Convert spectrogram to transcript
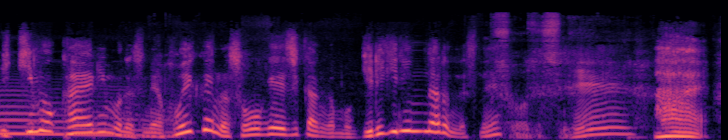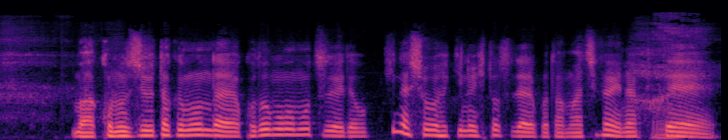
行きも帰りもですね、保育園の送迎時間がもうギリギリになるんですね。そうですね。はい。まあ、この住宅問題は子供を持つ上で大きな障壁の一つであることは間違いなくて、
